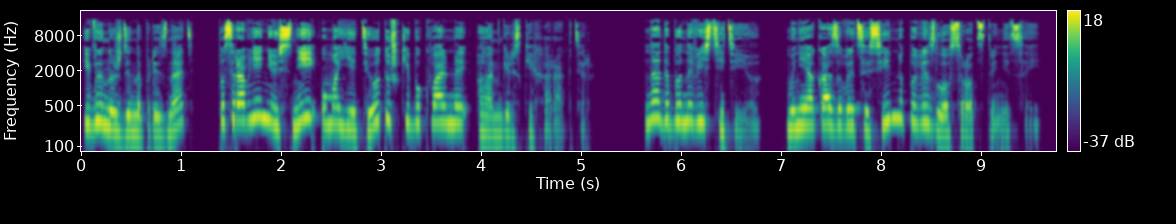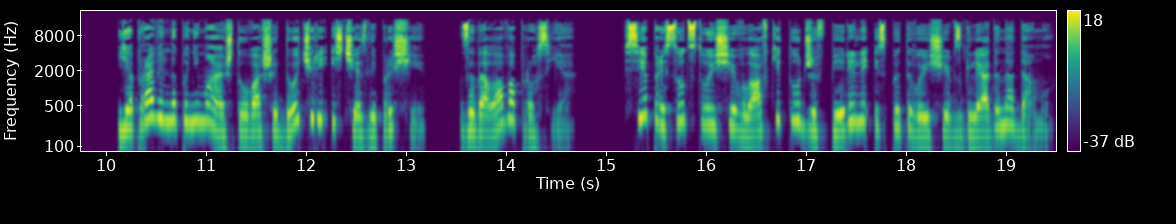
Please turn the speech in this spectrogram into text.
И вынуждена признать, по сравнению с ней у моей тетушки буквально ангельский характер. Надо бы навестить ее. Мне, оказывается, сильно повезло с родственницей. Я правильно понимаю, что у вашей дочери исчезли прыщи? Задала вопрос я. Все присутствующие в лавке тут же вперили испытывающие взгляды на даму.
